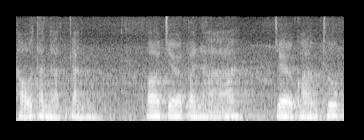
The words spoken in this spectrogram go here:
เขาถนัดกัน พอเจอปัญหาเจอความทุกข์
